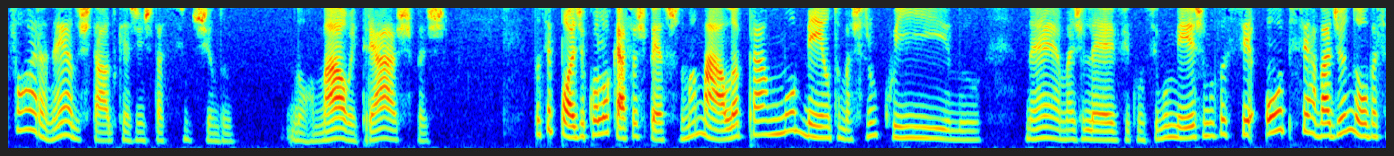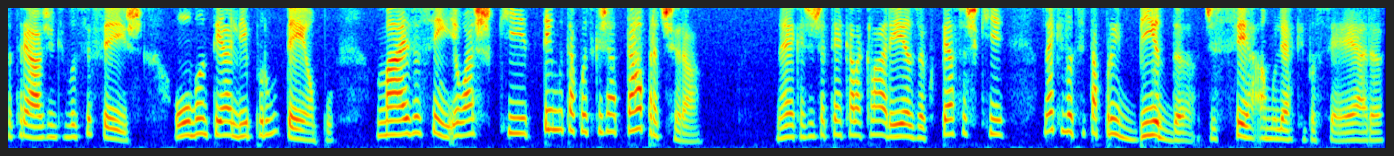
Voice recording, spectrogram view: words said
fora, né, do estado que a gente está se sentindo normal, entre aspas, você pode colocar essas peças numa mala para um momento mais tranquilo, né, mais leve consigo mesmo, você observar de novo essa triagem que você fez, ou manter ali por um tempo. Mas assim, eu acho que tem muita coisa que já dá para tirar, né? Que a gente já tem aquela clareza, peças que não é que você está proibida de ser a mulher que você era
